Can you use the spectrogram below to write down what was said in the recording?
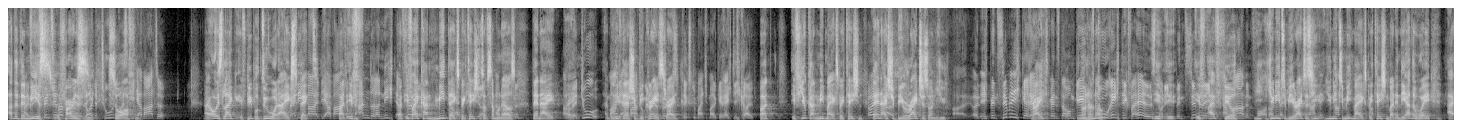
other than Also me is a Pharisee tun, so often? I always like if people do what I expect. But if, but if I can't meet the expectations of someone else, then I, I, I believe there should be grace, right? erfüllst, kriegst du manchmal Gerechtigkeit. But if you can't meet my expectation, then I should be righteous on you. Äh, ich bin ziemlich gerecht, Right? wenn es darum geht, No, no, dass no. du richtig verhältst. If, und ich if, bin if ziemlich I feel you, you need to be righteous, you, you need to meet my expectation. But in the other way, I,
